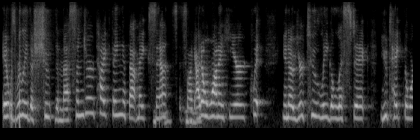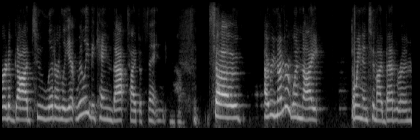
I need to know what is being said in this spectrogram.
it was really the shoot the messenger type thing, if that makes mm-hmm. sense. It's like, I don't want to hear, quit, you know, you're too legalistic. You take the word of God too literally. It really became that type of thing. So I remember one night going into my bedroom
